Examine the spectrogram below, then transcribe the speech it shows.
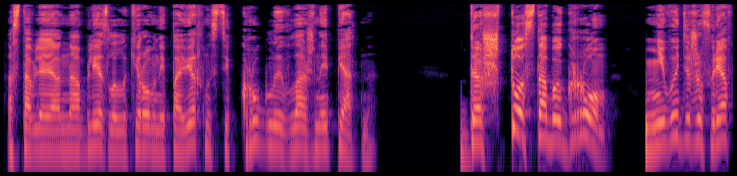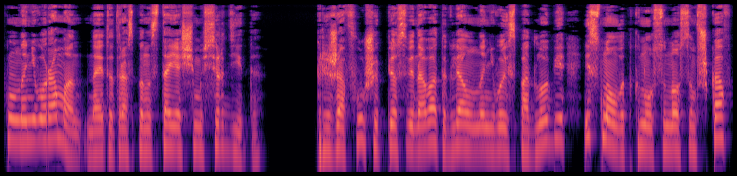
оставляя на облезлой лакированной поверхности круглые влажные пятна. «Да что с тобой, Гром?» Не выдержав, рявкнул на него Роман, на этот раз по-настоящему сердито. Прижав уши, пес виновато глянул на него из-под лоби и снова ткнулся носом в шкаф,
